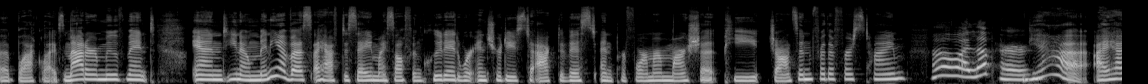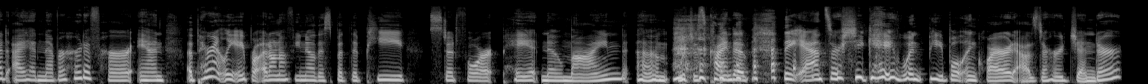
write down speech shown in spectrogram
uh, Black Lives Matter movement. And you know, many of us, I have to say, myself included, were introduced to activist and performer Marsha P. Johnson for the first time. Oh, I love her. Yeah, I had I had never heard of her, and apparently, April. I don't know if you know this, but the P stood for "Pay It No Mind," um, which is kind of the answer she gave when people inquired as to her gender.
